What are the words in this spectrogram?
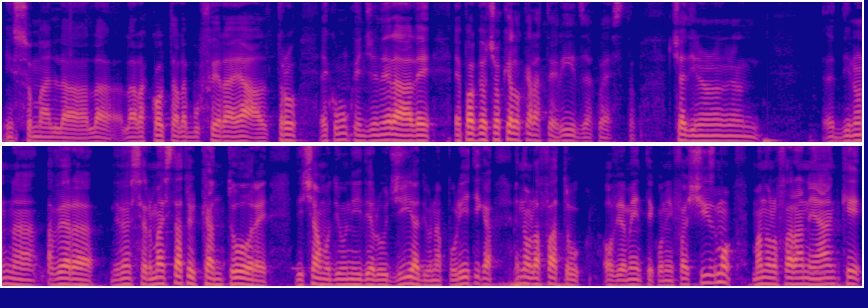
insomma la, la, la, raccolta alla bufera e altro, e comunque in generale è proprio ciò che lo caratterizza questo, cioè di non, eh, di non, aver, di non essere mai stato il cantore diciamo, di un'ideologia, di una politica, e non l'ha fatto ovviamente con il fascismo, ma non lo farà neanche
